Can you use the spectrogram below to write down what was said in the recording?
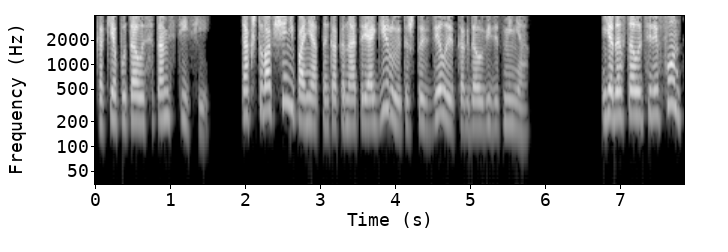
как я пыталась отомстить ей. Так что вообще непонятно, как она отреагирует и что сделает, когда увидит меня. Я достала телефон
